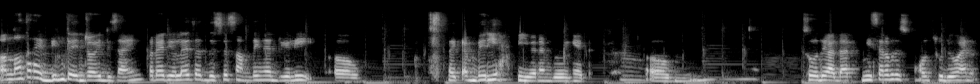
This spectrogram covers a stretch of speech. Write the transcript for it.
Not that I didn't enjoy design, but I realized that this is something that really, uh, like, I'm very happy when I'm doing it. Mm. Um, so yeah, that we set up this small studio, and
